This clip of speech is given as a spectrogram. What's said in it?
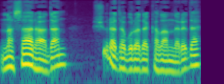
Nasara'dan şurada burada kalanları da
